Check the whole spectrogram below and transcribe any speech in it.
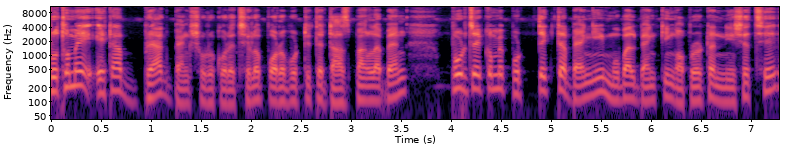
প্রথমে এটা ব্র্যাক ব্যাংক শুরু করেছিল, পরবর্তীতে ডাচ বাংলা ব্যাংক। পর্যায়ক্রমে প্রত্যেকটা ব্যাংকই মোবাইল ব্যাংকিং অপারেটর নিয়ে এসেছে।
